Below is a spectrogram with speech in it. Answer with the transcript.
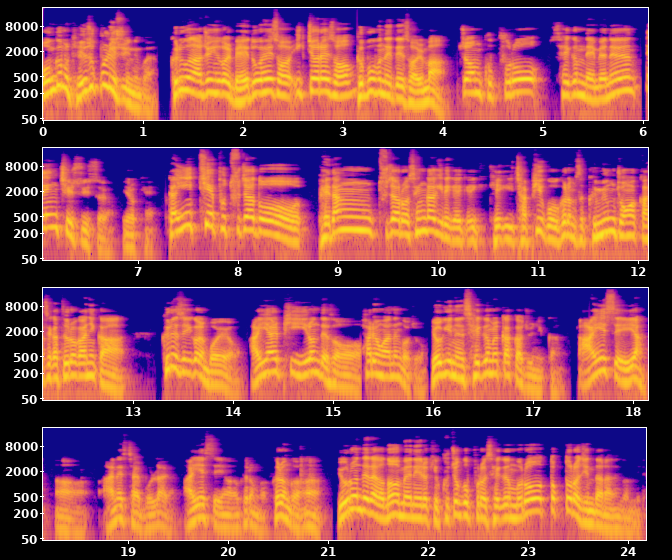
원금을 계속 불릴 수 있는 거야. 그리고 나중에 이걸 매도해서 익절해서 그 부분에 대해서 얼마? 0.9% 세금 내면은 땡 칠 수 있어요. 이렇게. 그러니까 ETF 투자도 배당 투자로 생각이 되게 잡히고 그러면서 금융종합과세가 들어가니까 그래서 이걸 뭐예요? IRP 이런 데서 활용하는 거죠. 여기는 세금을 깎아주니까. ISA야? 어, 안에서 잘 몰라요. ISA, 어, 그런 거. 그런 거. 어. 요런 데다가 넣으면 이렇게 9.9% 세금으로 똑 떨어진다라는 겁니다.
